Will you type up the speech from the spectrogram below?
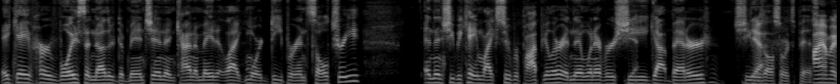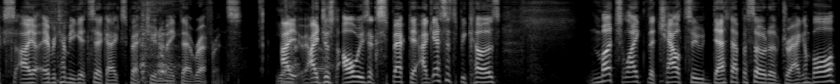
it gave her voice another dimension and kind of made it like more deeper and sultry. And then she became like super popular, and then whenever she got better, she was all sorts pissed. I am. Ex- I every time you get sick, I expect you to make that reference. Yeah, I I just always expect it. I guess it's because, much like the Chaozu death episode of Dragon Ball,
